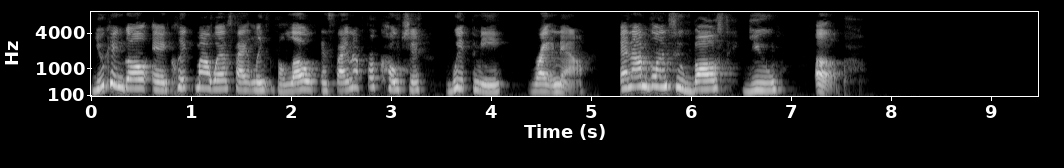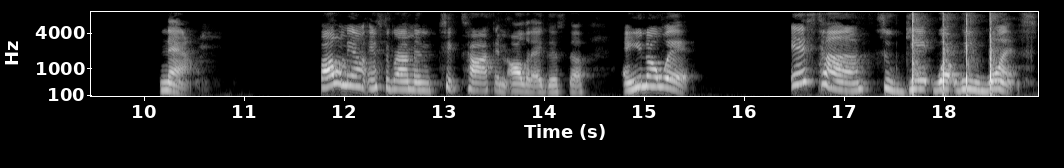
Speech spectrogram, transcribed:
You can go and click my website link below and sign up for coaching with me right now. And I'm going to boss you up. Now, follow me on Instagram and TikTok and all of that good stuff. And you know what? It's time to get what we want.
